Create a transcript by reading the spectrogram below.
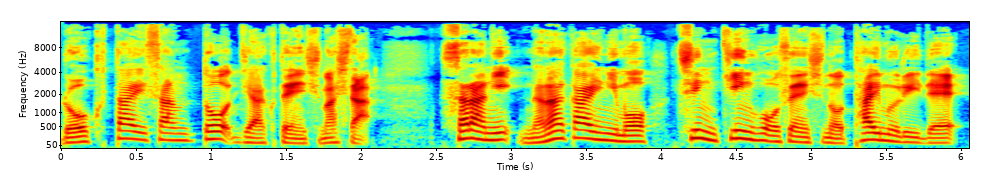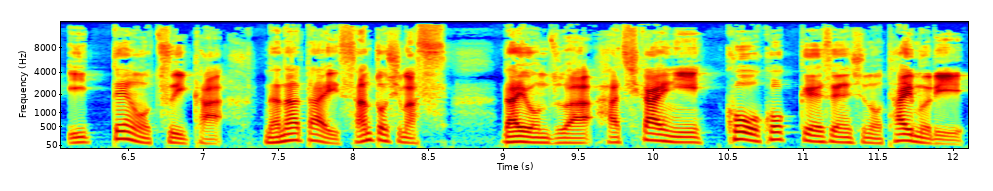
6対3と逆転しました。さらに7回にも陳金宝選手のタイムリーで1点を追加7対3とします。ライオンズは8回に高国慶選手のタイムリ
